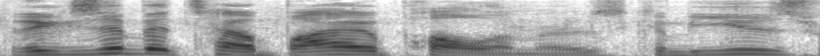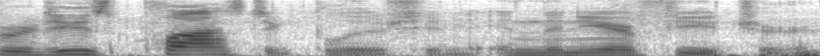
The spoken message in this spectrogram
it exhibits how biopolymers can be used to reduce plastic pollution in the near future.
